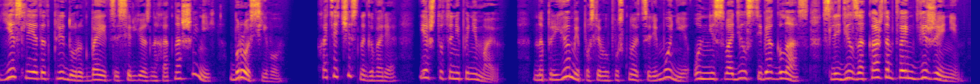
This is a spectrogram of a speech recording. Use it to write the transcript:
если этот придурок боится серьезных отношений, брось его. Хотя, честно говоря, я что-то не понимаю. На приеме после выпускной церемонии он не сводил с тебя глаз, следил за каждым твоим движением.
